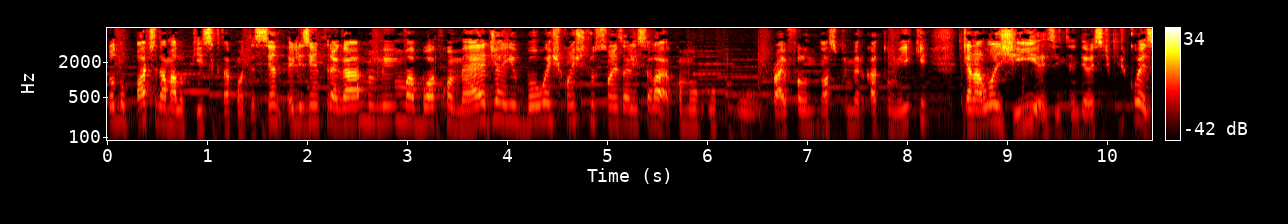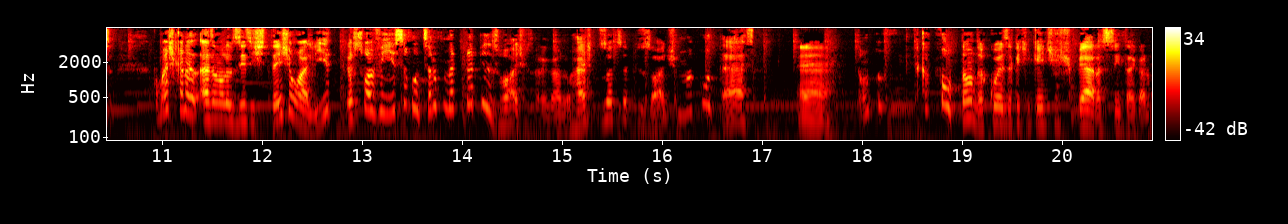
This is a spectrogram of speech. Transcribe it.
todo o pote da maluquice que tá acontecendo, eles entregaram no meio uma boa comédia e boas construções ali, sei lá, como o, o, o Fry falou no nosso primeiro Cartoon Week, de analogias, entendeu? Esse tipo de coisa. Por mais que as analogias estejam ali, eu só vi isso acontecendo no primeiro episódio, tá ligado? O resto dos outros episódios não acontece. É. Então fica faltando a coisa que, que a gente espera, assim, tá ligado?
